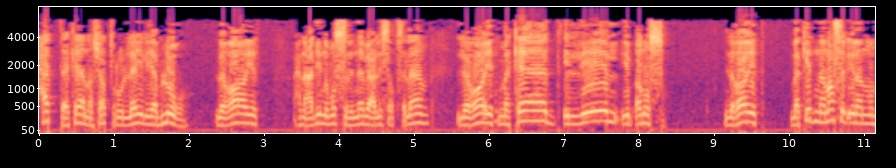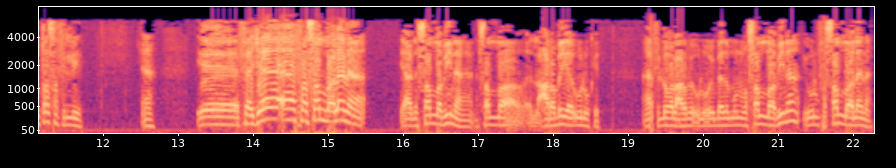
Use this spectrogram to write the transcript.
حتى كان شطر الليل يبلغه لغاية إحنا قاعدين نبص للنبي عليه الصلاة والسلام لغاية مكاد الليل يبقى نصه. لغاية مكدنا نصل إلى منتصف الليل. فجاء فصلى لنا يعني صلى بنا يعني صلى العربية يقولوا كده. في اللغة العربية يقولوا بدل ما وصلى بنا يقولوا فصلى لنا.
